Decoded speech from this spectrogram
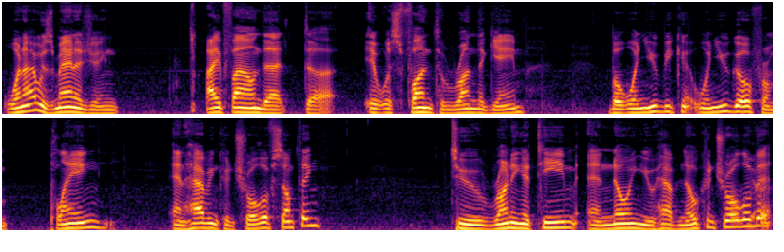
when I was managing, I found that uh, it was fun to run the game, but when you beca- when you go from playing and having control of something to running a team and knowing you have no control of Yeah. it,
